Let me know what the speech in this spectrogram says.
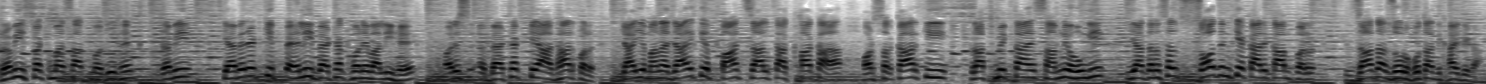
रवि इस वक्त हमारे साथ मौजूद हैं। रवि, कैबिनेट की पहली बैठक होने वाली है और इस बैठक के आधार पर क्या ये माना जाए कि पाँच साल का खाका और सरकार की प्राथमिकताएँ सामने होंगी या दरअसल सौ दिन के कार्यक्रम पर ज़्यादा ज़ोर होता दिखाई देगा?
